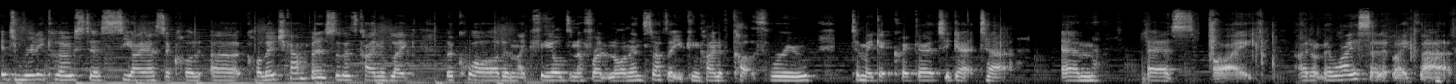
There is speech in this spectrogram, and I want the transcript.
It's really close to CIS a uh, college campus, so there's kind of like the quad and like fields and a front lawn and stuff that you can kind of cut through to make it quicker to get to MSI. I don't know why I said it like that.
